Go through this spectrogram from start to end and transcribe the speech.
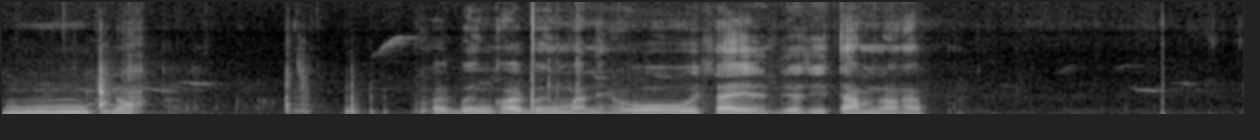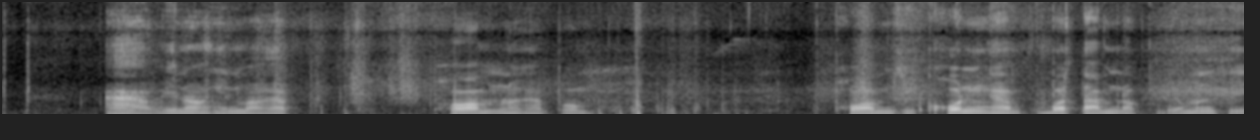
อืมพี่น้องค่อยเบิ้งค่อยเบิ้งมาเนี่ยโอ้ยใส่เดี๋ยวสิตำแล้วครับ อ้าวพี่น้องเห็นบ่ครับ พร้อมแล้วครับผม พร้อมสิค้นครับบ่ตำดอกเดี๋ยวมันสิ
